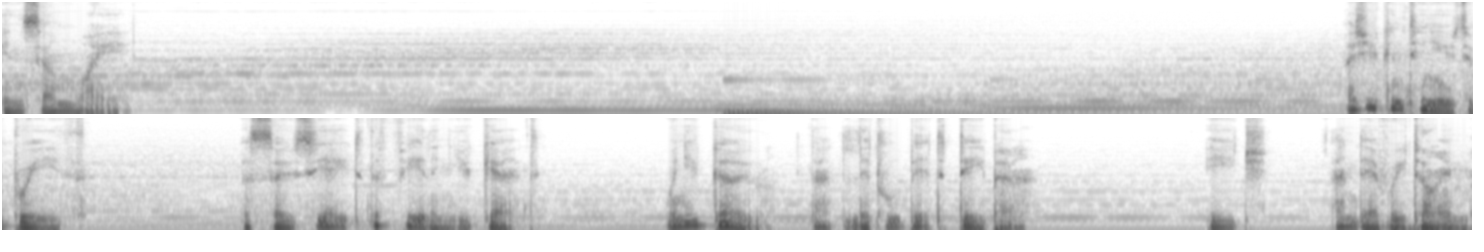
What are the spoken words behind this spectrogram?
in some way. As you continue to breathe, associate the feeling you get when you go that little bit deeper each and every time.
